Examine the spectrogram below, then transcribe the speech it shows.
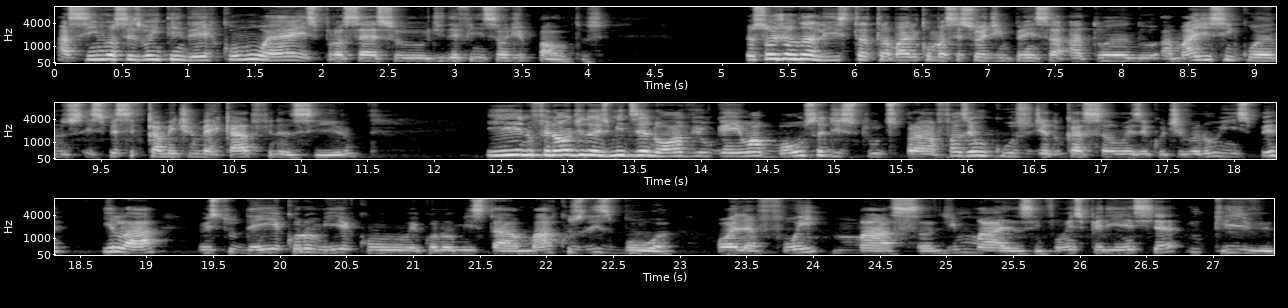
Assim vocês vão entender como é esse processo de definição de pautas. Eu sou jornalista, trabalho como assessor de imprensa atuando há mais de cinco anos, especificamente no mercado financeiro. E no final de 2019 eu ganhei uma bolsa de estudos para fazer um curso de educação executiva no INSPER. E lá eu estudei economia com o economista Marcos Lisboa. Olha, foi massa demais, assim, foi uma experiência incrível.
